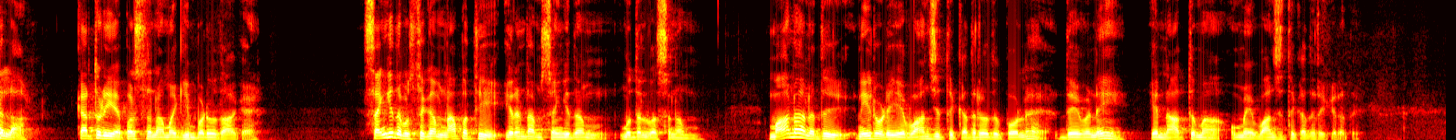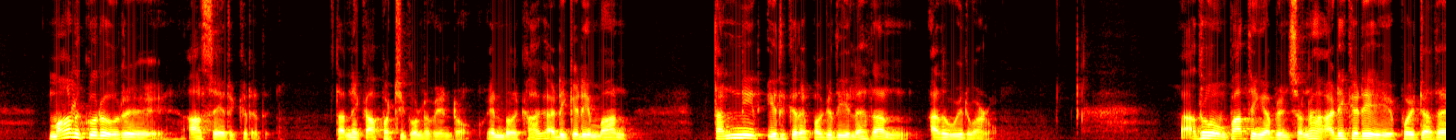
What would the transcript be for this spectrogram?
தல்லா கர்த்துடைய பரிசுத்த மகிம்படுவதாக சங்கீத புஸ்தகம் நாற்பத்தி இரண்டாம் சங்கீதம் முதல் வசனம். மானானது நீருடைய வாஞ்சித்து கதறுவது போல தேவனே என் ஆத்துமா உம்மை வாஞ்சித்து கதறுகிறது. மானுக்கு ஒரு ஒரு ஆசை இருக்கிறது. தன்னை காப்பாற்றி கொள்ள வேண்டும் என்பதற்காக அடிக்கடி மான் தண்ணீர் இருக்கிற பகுதியில் தான் அது உயிர் வாழும். அதுவும் பார்த்தீங்க அப்படின்னு சொன்னால் அடிக்கடி போயிட்டு அதை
